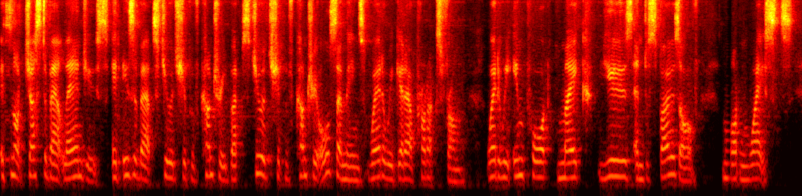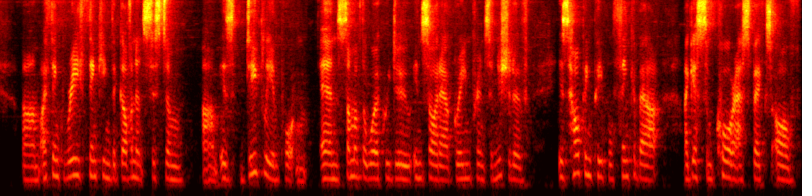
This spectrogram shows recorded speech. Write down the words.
It's not just about land use, it is about stewardship of country, but stewardship of country also means where do we get our products from? Where do we import, make, use, and dispose of modern wastes? Um, I think rethinking the governance system um, is deeply important. And some of the work we do inside our Greenprints initiative is helping people think about, I guess, some core aspects of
